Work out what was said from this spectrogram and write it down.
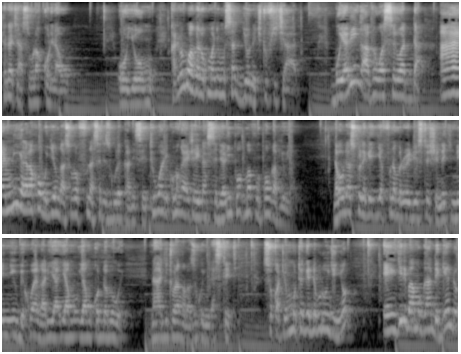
tena kyasobola kukolerawo. Oyo omu. Kati bamwagala okumanya omusajja ono ekituufu kikyali bwe yali ng'ava ewaserwadda ani yalabako obugiyo ng'asobola okufuna sente zigula ekkanisa? Etiwali kubanga yali talina sente yali mavu mponga byoya nabawulira sitole engeri yafuna mu radio station nenyumba ekuba nga yamukoddomi we n'agitwala nga amaze okuyingira state. So kati omutegedde bulungi nnyo enjiri bamugambye genda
